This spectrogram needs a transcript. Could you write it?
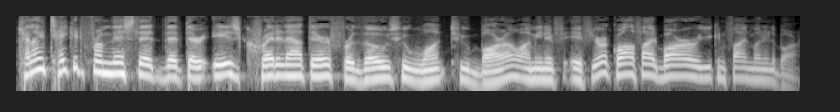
Can I take it from this that, that there is credit out there for those who want to borrow? I mean, if, if you're a qualified borrower, you can find money to borrow.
